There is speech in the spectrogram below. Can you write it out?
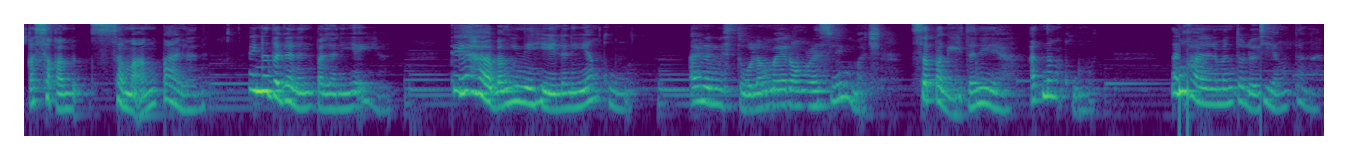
Kasakam sama ang palad ay nadaganan pala niya iyon. Kaya habang hinihila niya ang kumot, ay nagmistulang mayroong wrestling match sa pagitan niya at ng kumot. Nagmukha na naman tuloy siyang tanga.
